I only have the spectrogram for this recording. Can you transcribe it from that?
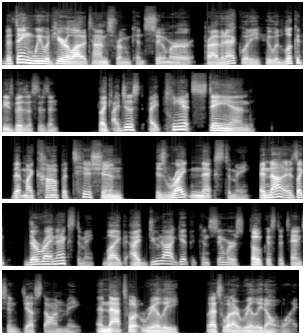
The thing we would hear a lot of times from consumer private equity who would look at these businesses and like, I just, I can't stand that my competition is right next to me. And not, it's like, they're right next to me. Like I do not get the consumer's focused attention just on me. And that's what really, that's what I really don't like.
